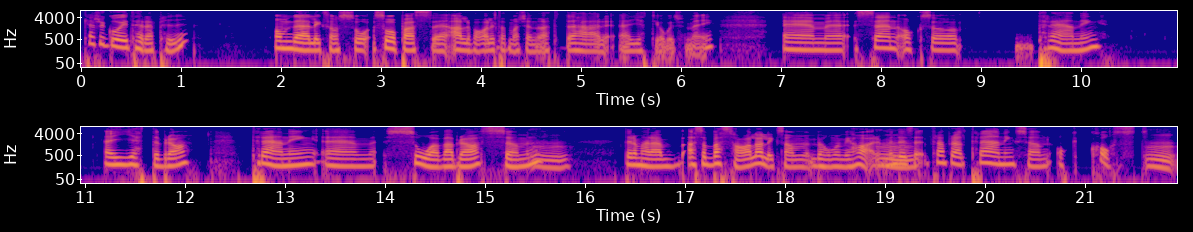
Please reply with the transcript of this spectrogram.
kanske gå i terapi. Om det är liksom så, så pass eh, allvarligt att man känner att det här är jättejobbigt för mig. Ehm, sen också träning är jättebra. Träning, ehm, sova bra, sömn. Mm. Det är de här alltså basala liksom, behoven vi har. Men det är Mm. så, framförallt träning, sömn och kost. Mm.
